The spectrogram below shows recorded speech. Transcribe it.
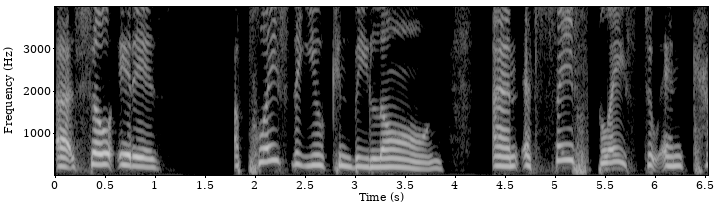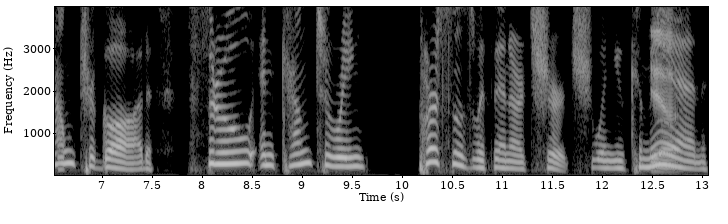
Uh, so it is a place that you can belong and a safe place to encounter God through encountering persons within our church when you come Yeah. in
